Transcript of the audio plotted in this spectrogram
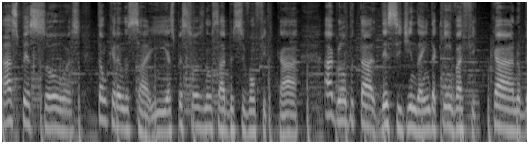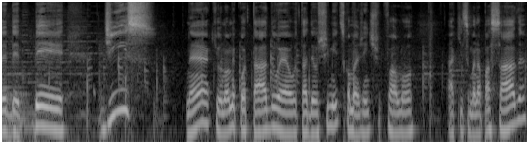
As pessoas estão querendo sair, as pessoas não sabem se vão ficar. A Globo tá decidindo ainda quem vai ficar no BBB. Diz, né, que o nome cotado é o Tadeu Schmitz, como a gente falou aqui semana passada,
